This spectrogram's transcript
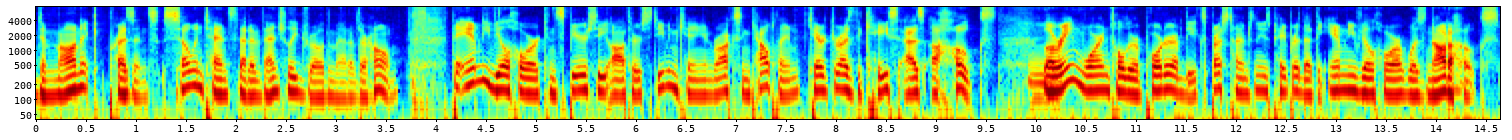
demonic presence so intense that eventually drove them out of their home. The Amityville horror conspiracy authors Stephen King and Roxanne Kaplan characterized the case as a hoax. Mm. Lorraine Warren told a reporter of the Express Times newspaper that the Amityville horror was not a hoax.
